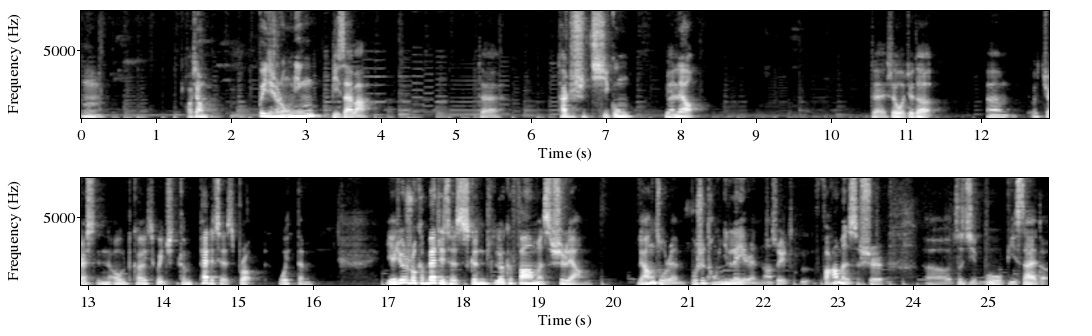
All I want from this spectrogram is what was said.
Hmm. 好像 不一定是农民比赛吧？对，他只是提供原料。对，所以我觉得，嗯。dressed in old clothes which competitors brought with them。也就是说，competitors 跟 local farmers 是两两组人，不是同一类人啊。所以 farmers 是呃自己不比赛的。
